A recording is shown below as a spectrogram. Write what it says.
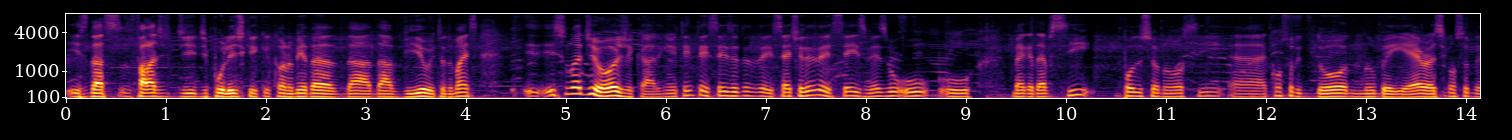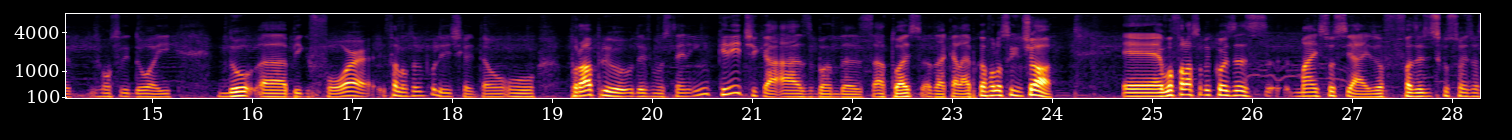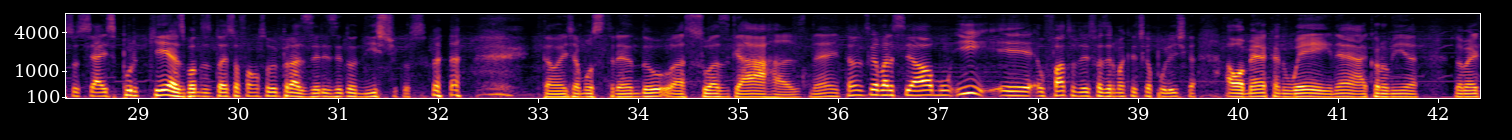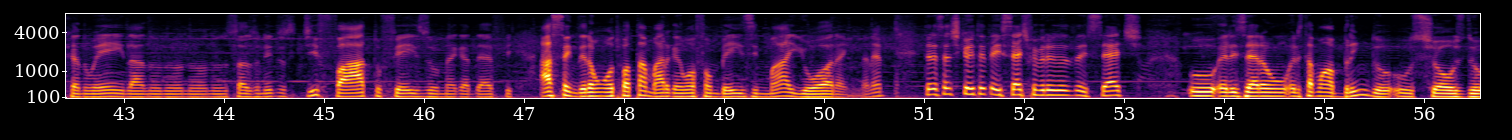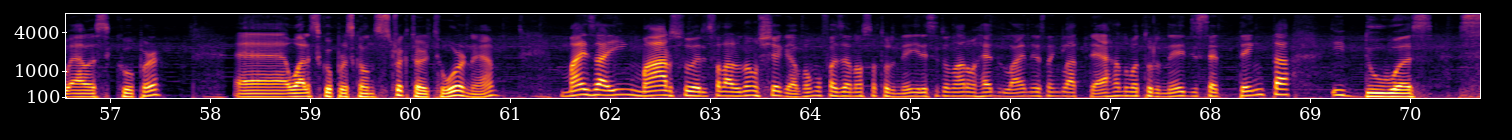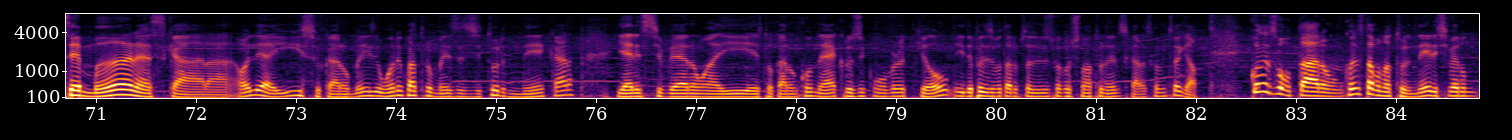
isso dá, falar de, de, de política e economia da, da, da view e tudo mais isso não é de hoje, cara. Em 86, 87, 86 mesmo, o, o Megadeth se posicionou, se uh, consolidou no Bay Area, se consolidou, consolidou aí no uh, Big Four, falando sobre política. Então, o próprio Dave Mustaine, em crítica às bandas atuais daquela época, falou o seguinte: ó. É, eu vou falar sobre coisas mais sociais, vou fazer discussões mais sociais, porque as bandas atuais só falam sobre prazeres hedonísticos. Então ele já mostrando as suas garras, né? Então eles gravaram esse álbum e, e o fato deles fazerem uma crítica política ao American Way, né? A economia do American Way lá no, no, no, nos Estados Unidos, de fato fez o Megadeth ascender a um outro patamar, ganhou uma fanbase maior ainda, né? Interessante que em 87, fevereiro de 87, o, eles eram, eles estavam abrindo os shows do Alice Cooper, é, o Alice Cooper's Constrictor Tour, né? Mas aí em março eles falaram: não, chega, vamos fazer a nossa turnê. E eles se tornaram headliners na Inglaterra numa turnê de 72 semanas, cara. Olha isso, cara. Um, mês, um ano e quatro meses de turnê, cara. E aí eles tiveram aí, eles tocaram com Necros e com Overkill. E depois eles voltaram para os Estados Unidos para continuar a turnê dos caras. Foi muito legal. Quando eles voltaram, quando eles estavam na turnê, eles tiveram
